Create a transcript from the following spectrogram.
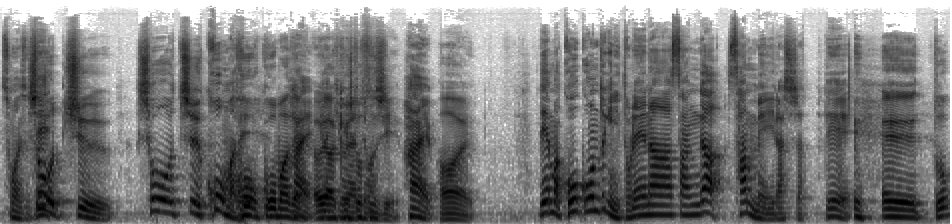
そうなんですよ。小で中。小中高まで高校まで、はい野球一筋。はい。はい。でまあ高校の時にトレーナーさんが3名いらっしゃって。ええーっと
